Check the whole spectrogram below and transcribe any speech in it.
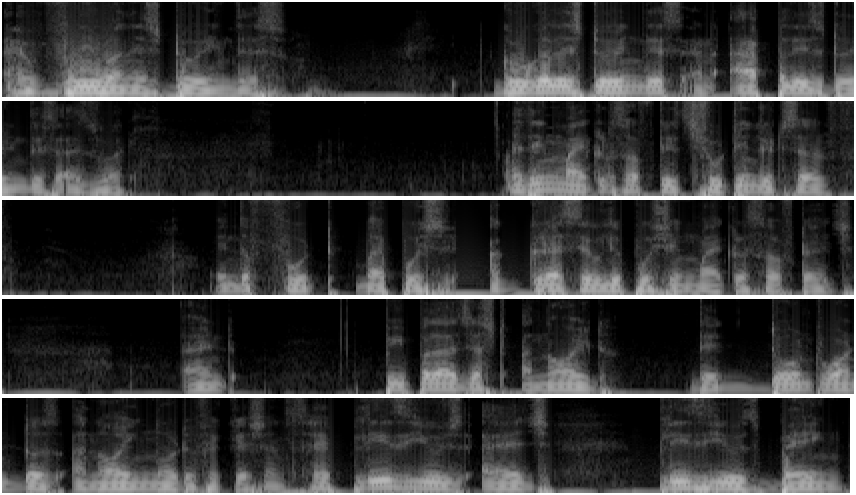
everyone is doing this. Google is doing this and apple is doing this as well. I think microsoft is shooting itself in the foot by push aggressively pushing Microsoft Edge. And people are just annoyed. They don't want those annoying notifications. Hey please use edge. Please use bing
